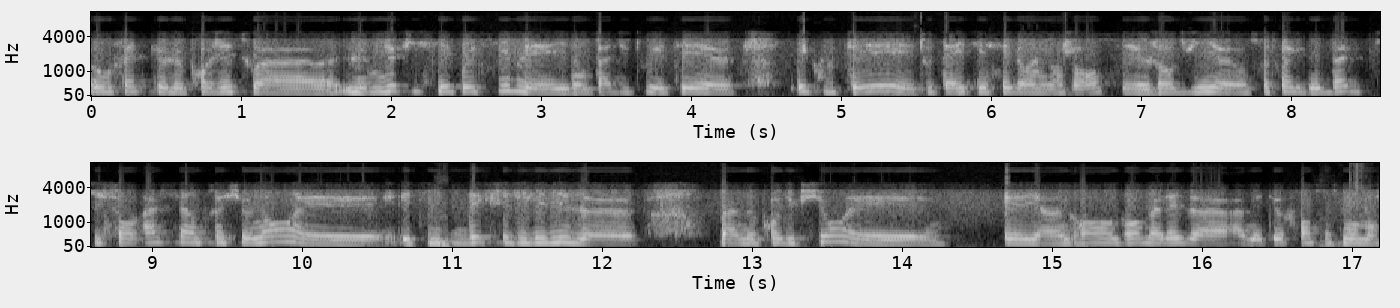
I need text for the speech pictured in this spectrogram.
au fait que le projet soit le mieux ficelé possible et ils n'ont pas du tout été euh, écoutés et tout a été fait dans l'urgence. Et aujourd'hui, euh, on se retrouve avec des bugs qui sont assez impressionnants et, qui décrédibilisent euh, bah, nos productions et, et il y a un grand, grand malaise à, Météo France en ce moment.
